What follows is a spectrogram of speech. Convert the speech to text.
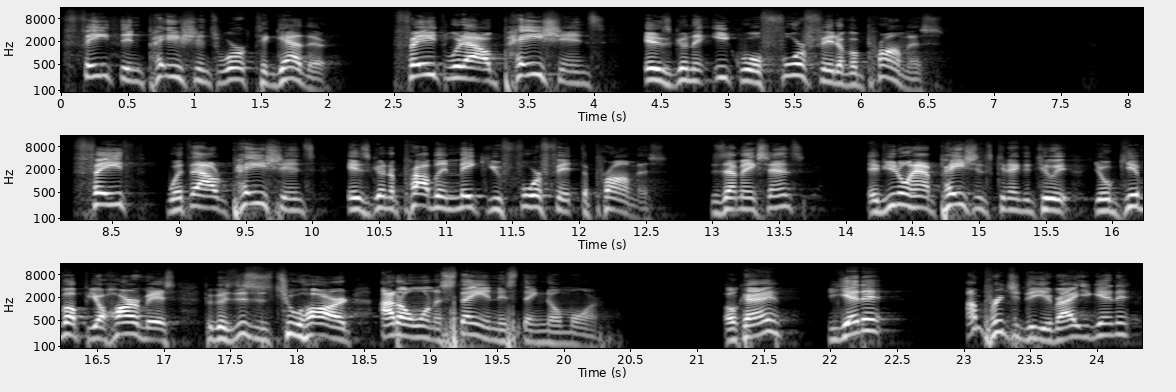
Faith and patience work together. Faith without patience is going to equal forfeit of a promise. Faith without patience is going to probably make you forfeit the promise. Does that make sense? If you don't have patience connected to it, you'll give up your harvest because this is too hard. I don't want to stay in this thing no more. Okay? You get it? I'm preaching to you, right? You getting it?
